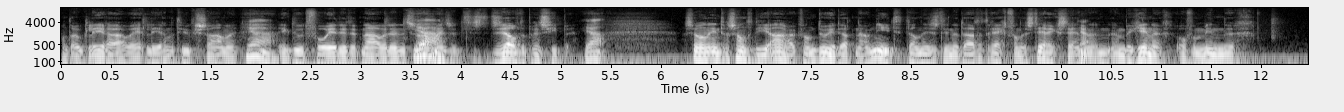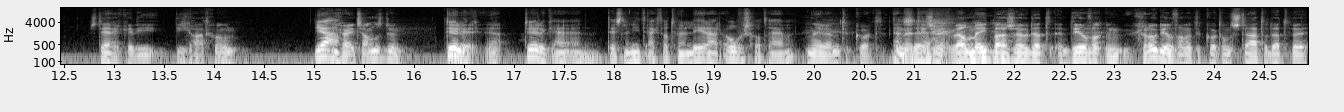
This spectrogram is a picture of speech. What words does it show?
want ook leraren we- leren natuurlijk samen. Ja, Ik doe het voor je, dit het nou, we doen het samen. Ja. Het is hetzelfde principe. ja, een interessante die je aanraakt. Want doe je dat nou niet, dan is het inderdaad het recht van de sterkste. En Ja. een, een beginner of een minder sterke, die, die gaat gewoon. ja, Die gaat iets anders doen. Tuurlijk. Die- ja. tuurlijk. En, en het is nog niet echt dat we een leraar overschot hebben. Nee, we hebben tekort. en Dus, het is eh, wel meetbaar zo dat een, deel van, een groot deel van het tekort ontstaat doordat we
